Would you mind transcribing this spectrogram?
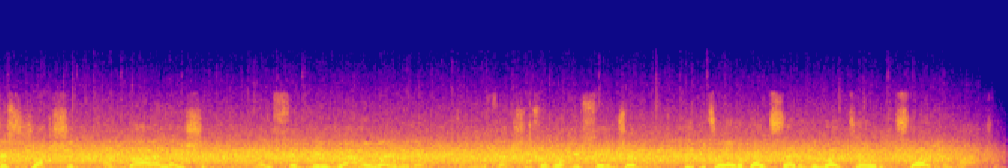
destruction, annihilation. They simply ran away with it. Any reflections on what you've seen, Jim? Keep it all about setting the right tone at the start of the match.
